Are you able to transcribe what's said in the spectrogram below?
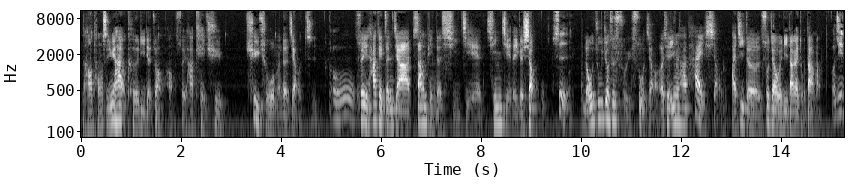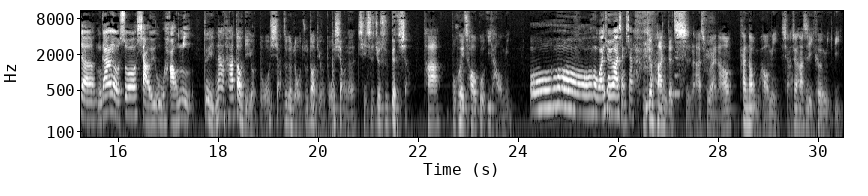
然后同时因为它有颗粒的状况，所以它可以去去除我们的角质，哦，所以它可以增加商品的洗洁、清洁的一个效果。是柔珠就是属于塑胶，而且因为它太小了，还记得塑胶微粒大概多大吗？我记得你刚刚有说小于五毫米，对，那它到底有多小？这个柔珠到底有多小呢？其实就是更小，它不会超过一毫米。哦，完全没办法想象。你就把你的尺拿出来，然后看到五毫米，想象它是一颗米粒，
